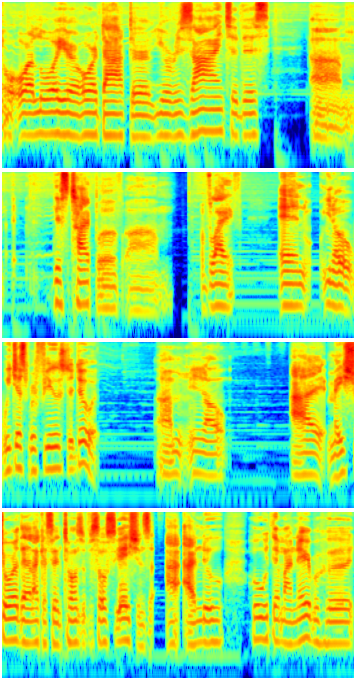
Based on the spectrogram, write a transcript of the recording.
or, or a lawyer or a doctor. You're resigned to this um, this type of um, of life, and you know we just refuse to do it. Um, you know, I made sure that, like I said, in terms of associations, I, I knew who within my neighborhood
